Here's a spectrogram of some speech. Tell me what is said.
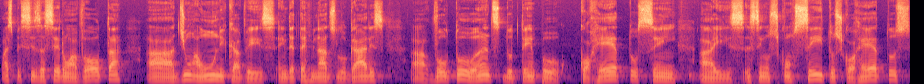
mas precisa ser uma volta ah, de uma única vez em determinados lugares. Ah, voltou antes do tempo correto, sem, as, sem os conceitos corretos,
